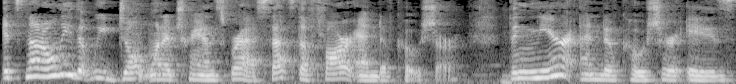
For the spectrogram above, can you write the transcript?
It's not only that we don't want to transgress, that's the far end of kosher. The near end of kosher is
